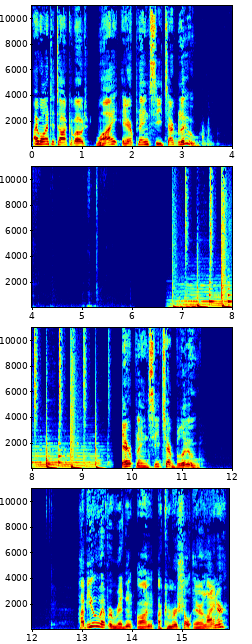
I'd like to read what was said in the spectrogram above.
I want to talk about why airplane seats are blue. Airplane seats are blue. Have you ever ridden on a commercial airliner?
